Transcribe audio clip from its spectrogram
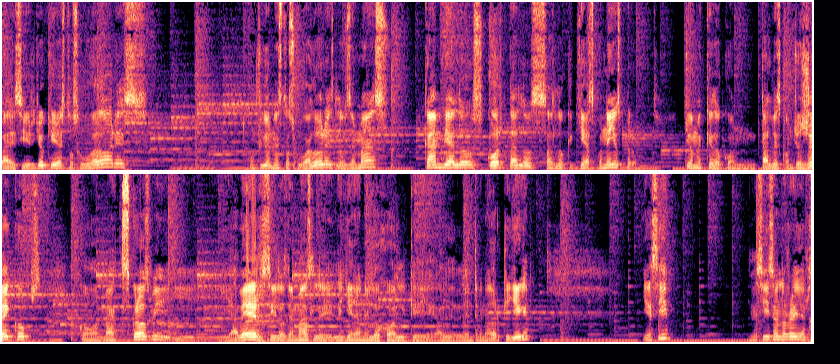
va a decir, yo quiero estos jugadores, confío en estos jugadores, los demás, cámbialos, córtalos, haz lo que quieras con ellos, pero yo me quedo con tal vez con Josh Jacobs, con Max Crosby y, a ver si los demás le, llenan el ojo al, que, al entrenador que llegue. Y así, y así son los Raiders.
